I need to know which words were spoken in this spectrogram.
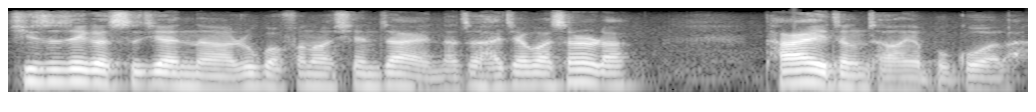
其实这个事件呢，如果放到现在，那这还叫个事儿了？太正常也不过了。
